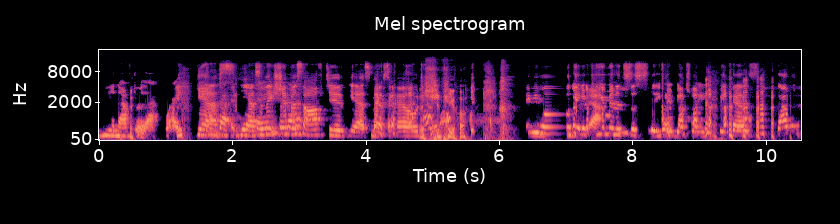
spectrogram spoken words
And after that, right? Yes, that- yes, and they ship us off to yes Mexico. To ship you off. Maybe we'll get a few minutes of sleep in between because that would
